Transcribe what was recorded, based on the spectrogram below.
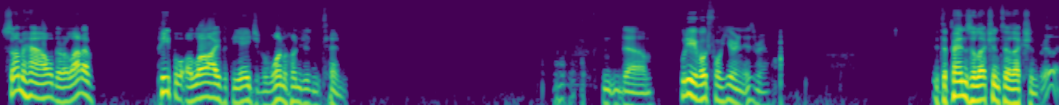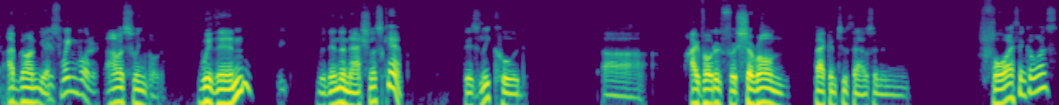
Somehow, there are a lot of people alive at the age of 110. And, um, who do you vote for here in Israel? It depends election to election. Really? I've gone, You're a yes. swing voter. I'm a swing voter within within the nationalist camp. There's Likud. Uh, I voted for Sharon back in 2004, I think it was.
